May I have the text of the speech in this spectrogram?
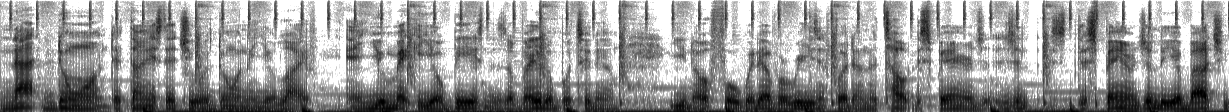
not doing the things that you are doing in your life and you're making your business available to them, you know, for whatever reason, for them to talk disparagingly about you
